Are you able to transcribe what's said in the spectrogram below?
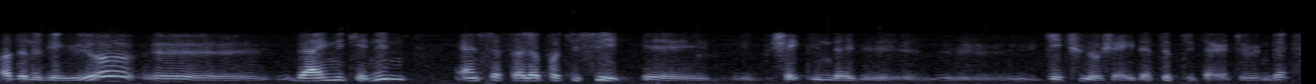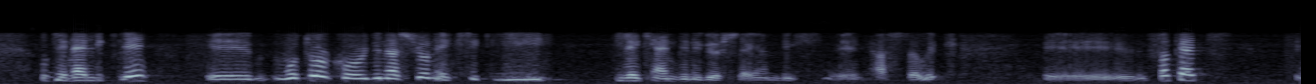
adını veriyor. E, Wernicke'nin ensefalopatisi e, şeklinde e, geçiyor şeyde tıp literatüründe. Bu genellikle e, motor koordinasyon eksikliği ile kendini gösteren bir e, hastalık. E, fakat e,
